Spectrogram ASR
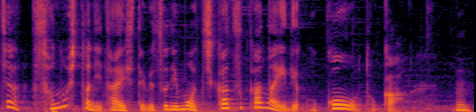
じゃあその人に対して別にもう近づかないでおこうとか。うん、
